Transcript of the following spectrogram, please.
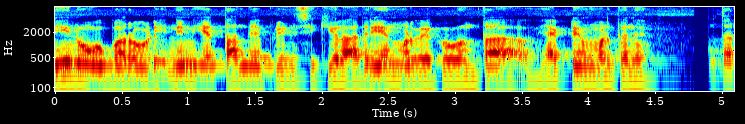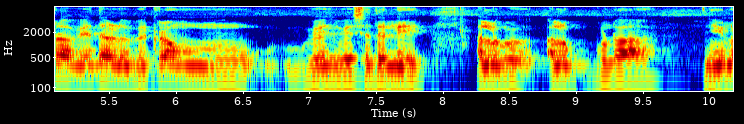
ನೀನು ಒಬ್ಬ ರೌಡಿ, ನಿನಗೆ ತಂದೆ ಪ್ರೀತಿ ಸಿಕ್ಕಿಲ್ಲ, ಆದರೆ ಏನು ಮಾಡಬೇಕು ಅಂತ ಆ್ಯಕ್ಟಿವ್ ಮಾಡ್ತಾನೆ. ನಂತರ ವೇದಾಳು ವಿಕ್ರಮ್ ವೇಷದಲ್ಲಿ ಅಲ್ಲಿ ಗುಂಡ ನೀನು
